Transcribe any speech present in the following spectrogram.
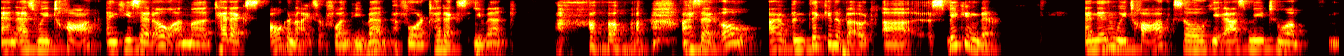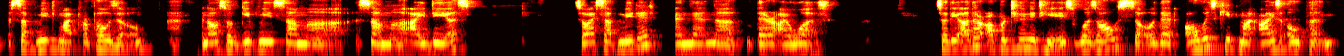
and as we talked, and he said, "Oh, I'm a TEDx organizer for an event for a TEDx event." I said, "Oh, I've been thinking about uh, speaking there." And then we talked. So he asked me to uh, submit my proposal and also give me some uh, some uh, ideas. So I submitted, and then uh, there I was. So the other opportunities was also that always keep my eyes open.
